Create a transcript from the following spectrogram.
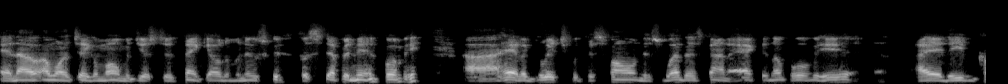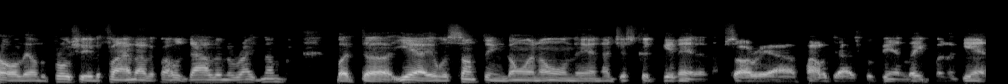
and I, I want to take a moment just to thank Elder Manuska for stepping in for me. I had a glitch with this phone. This weather is kind of acting up over here. I had to even call Elder Prochet to find out if I was dialing the right number. But uh, yeah, it was something going on there, and I just couldn't get in. And I'm sorry. I apologize for being late. But again,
